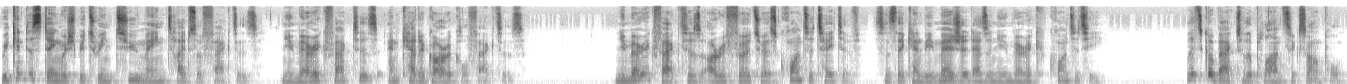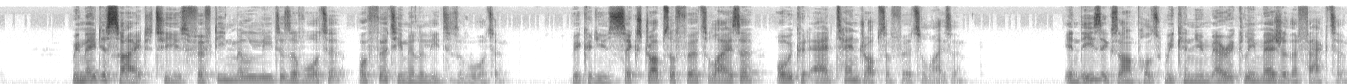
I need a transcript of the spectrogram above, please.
We can distinguish between two main types of factors, numeric factors and categorical factors. Numeric factors are referred to as quantitative, since they can be measured as a numeric quantity. Let's go back to the plants example. We may decide to use 15 milliliters of water or 30 milliliters of water. We could use 6 drops of fertilizer, or we could add 10 drops of fertilizer. In these examples, we can numerically measure the factor.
